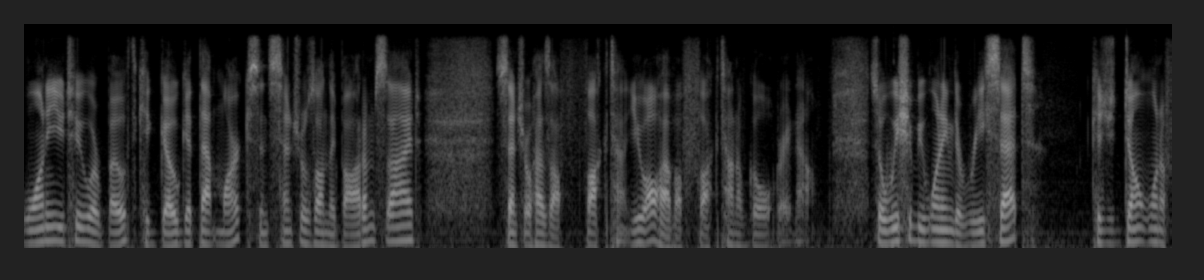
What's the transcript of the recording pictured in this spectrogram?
one of you two or both could go get that mark since Central's on the bottom side. Central has a fuck ton. You all have a fuck ton of gold right now. So we should be wanting to reset because you don't want to.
